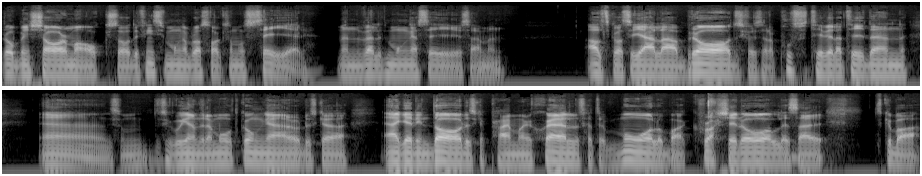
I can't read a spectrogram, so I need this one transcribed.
Robin Sharma också, det finns ju många bra saker som de säger Men väldigt många säger ju så här, men allt ska vara så jävla bra, du ska vara så jävla positiv hela tiden. Eh, liksom, Du ska gå igenom dina motgångar och du ska äga din dag, du ska prima dig själv, sätta upp mål och bara crush it all. Det är så här, Du ska bara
